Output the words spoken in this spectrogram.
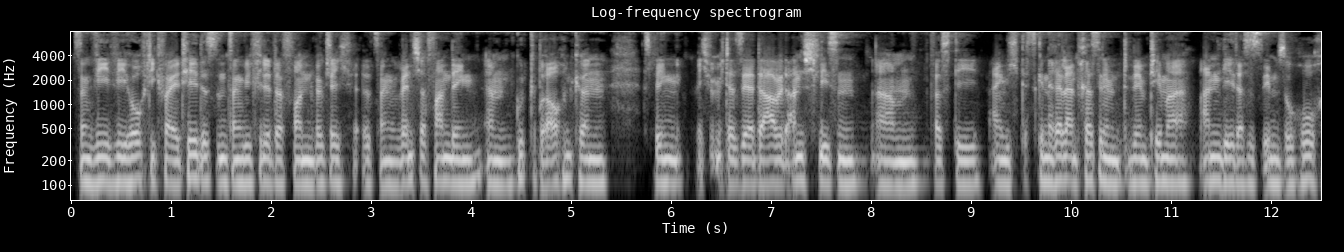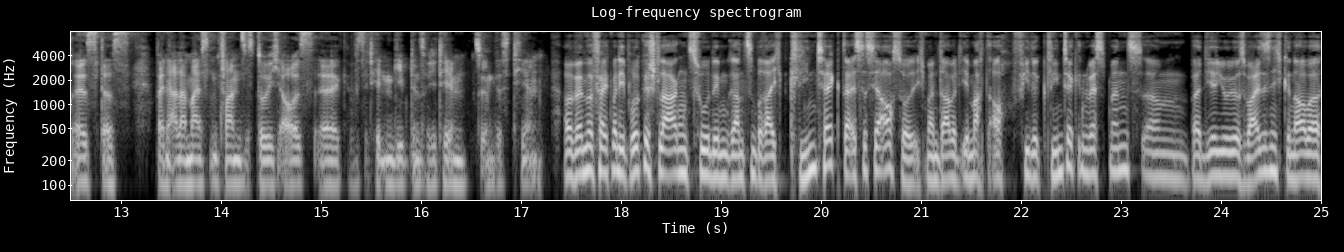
sagen, wie, wie hoch die Qualität ist und sagen, wie viele davon wirklich äh, sagen, Venture Funding ähm, gut gebrauchen können. Deswegen, ich würde mich da sehr David anschließen, ähm, was die eigentlich das generelle Interesse in dem, dem Thema angeht, dass es eben so hoch ist, dass bei den allermeisten Funds es durchaus äh, Kapazitäten gibt, in solche Themen zu investieren. Aber wenn wir vielleicht mal die Brücke schlagen zu dem ganzen Bereich Cleantech, da ist es ja auch so. Ich meine, David, ihr macht auch viele Cleantech-Investments. Ähm, bei dir, Julius, weiß ich nicht genau, aber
